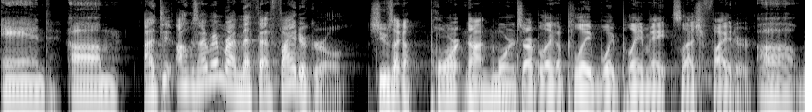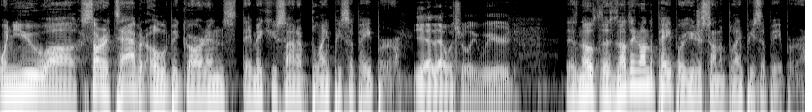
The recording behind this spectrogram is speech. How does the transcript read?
and um I did because I remember I met that fighter girl. She was like a porn, not Mm-hmm. porn star, but like a Playboy playmate slash fighter. uh when you uh start a tab at olympic gardens they make you sign a blank piece of paper yeah, that was really weird. there's no there's nothing on the paper you just sign a blank piece of paper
